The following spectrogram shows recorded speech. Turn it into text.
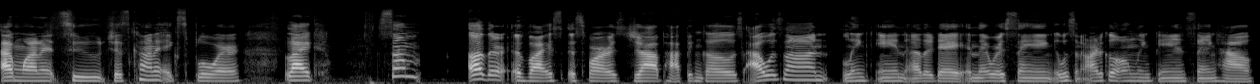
I wanted to just kind of explore like some other advice as far as job hopping goes. I was on LinkedIn the other day and they were saying it was an article on LinkedIn saying how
